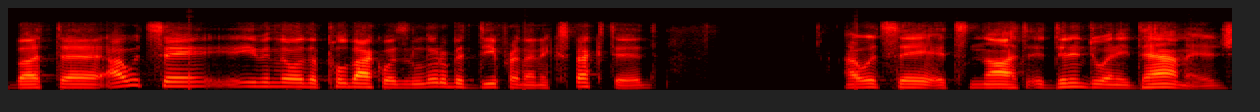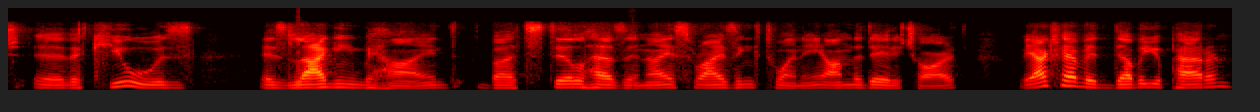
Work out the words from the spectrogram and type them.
But uh, I would say, even though the pullback was a little bit deeper than expected, I would say it's not, it didn't do any damage. Uh, the Qs is lagging behind, but still has a nice rising 20 on the daily chart. We actually have a W pattern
